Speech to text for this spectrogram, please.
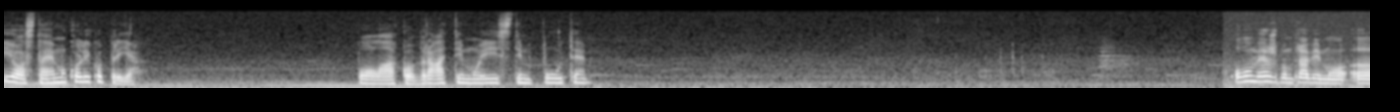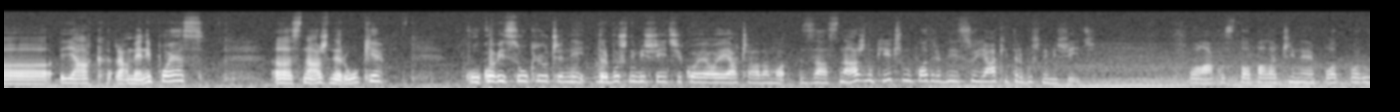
i ostajemo koliko prija. Polako vratimo istim putem. Ovom vežbom pravimo uh, jak rameni pojas, uh, snažne ruke, kukovi su uključeni, trbušni mišići koje ojačavamo. Za snažnu kičmu potrebni su jaki trbušni mišići. Polako stopala čine potporu,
